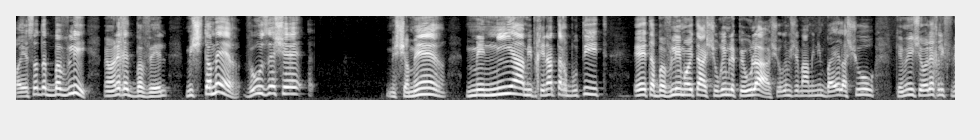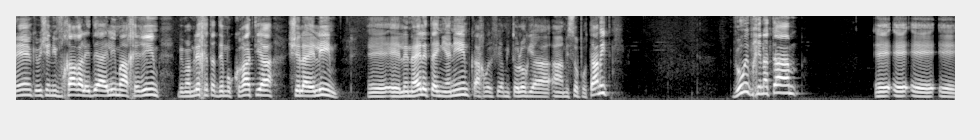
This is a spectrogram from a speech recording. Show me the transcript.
או היסוד הבבלי בממלכת בבל, משתמר, והוא זה שמשמר, מניע מבחינה תרבותית את הבבלים או את האשורים לפעולה, האשורים שמאמינים באל אשור כמי שהולך לפניהם, כמי שנבחר על ידי האלים האחרים בממלכת הדמוקרטיה של האלים. אה, אה, לנהל את העניינים, כך לפי המיתולוגיה המסופוטמית. והוא מבחינתם אה,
